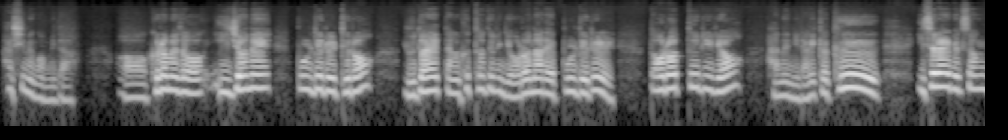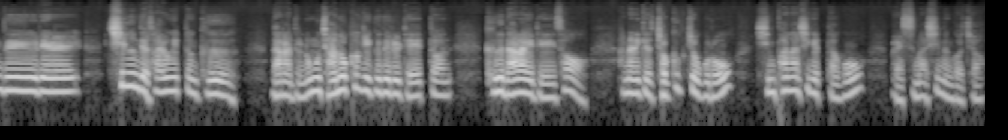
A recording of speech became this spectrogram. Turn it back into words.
하시는 겁니다. 어, 그러면서 이전의 뿔들을 들어 유다의 땅을 흩어뜨린 여러 나라의 뿔들을 떨어뜨리려 하느니라. 그러니까 그 이스라엘 백성들을 치는데 사용했던 그 나라들, 너무 잔혹하게 그들을 대했던 그 나라에 대해서 하나님께서 적극적으로 심판하시겠다고 말씀하시는 거죠.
